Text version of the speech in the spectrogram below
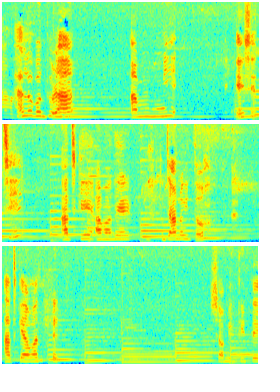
হ্যালো বন্ধুরা, আমি এসেছি আজকে আমাদের, জানোই তো, আজকে আমাদের সমিতিতে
